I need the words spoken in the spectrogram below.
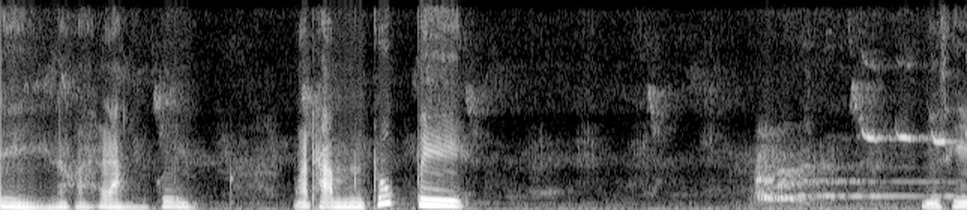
นี่นะคะหลังพึ่ง มาทำทุกปี อยู่ที่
